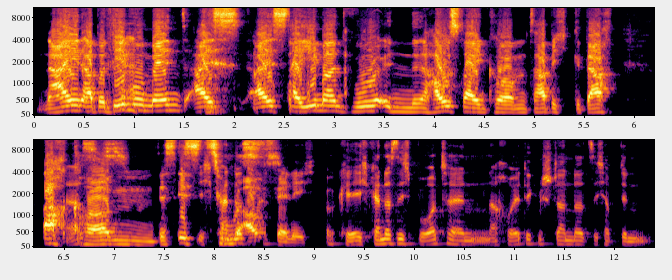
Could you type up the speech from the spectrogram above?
Nein, aber in dem Moment, als, als da jemand wo in ein Haus reinkommt, habe ich gedacht, ach Das komm, das ist ich zu kann das- auffällig. Okay, ich kann das nicht beurteilen nach heutigen Standards. Ich habe den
